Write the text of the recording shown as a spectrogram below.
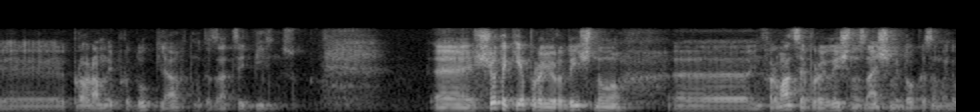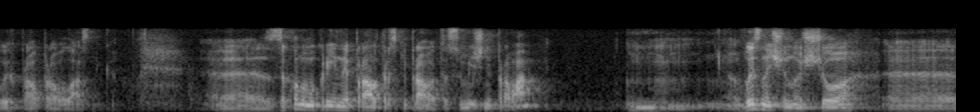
е, програмний продукт для автоматизації бізнесу. Е, Що таке про юридичну е, інформація про юридично значені докази майнових прав правовласника? Е, Законом України про авторські права та суміжні права визначено, що е,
